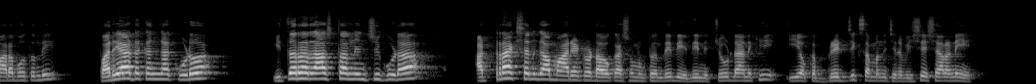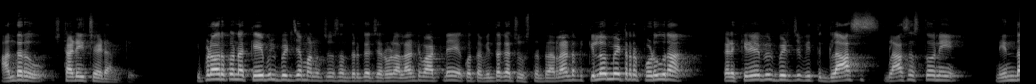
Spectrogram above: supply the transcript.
మారబోతుంది. పర్యాటకంగా కూడా ఇతర రాష్ట్రాల నుంచి కూడా అట్రాక్షన్గా మారేటువంటి అవకాశం ఉంటుంది. ఇది దీన్ని చూడడానికి ఈ యొక్క బ్రిడ్జికి సంబంధించిన విశేషాలని అందరూ స్టడీ చేయడానికి. ఇప్పటివరకు ఉన్న కేబుల్ బ్రిడ్జ్ మనం చూసాం దుర్గ చెరువులు అలాంటి వాటినే కొంత వింతగా చూస్తుంటారు. అలాంటిది కిలోమీటర్ పొడవునా ఇక్కడ కేబుల్ బ్రిడ్జ్ విత్ గ్లాసెస్ గ్లాసెస్తోని నింద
